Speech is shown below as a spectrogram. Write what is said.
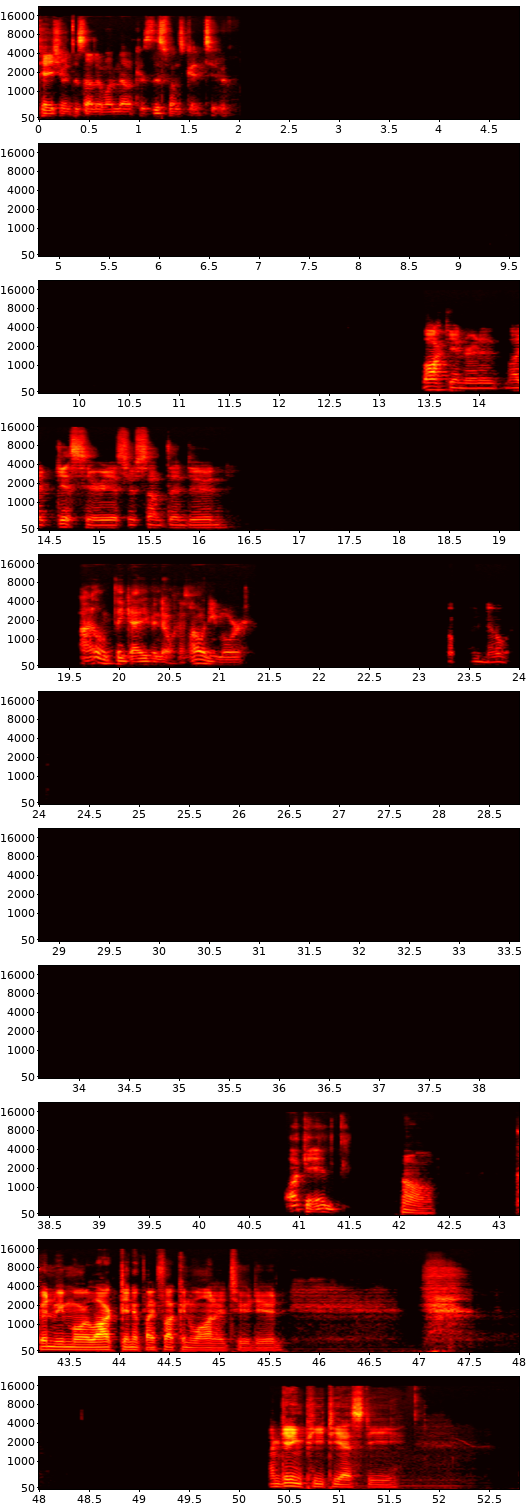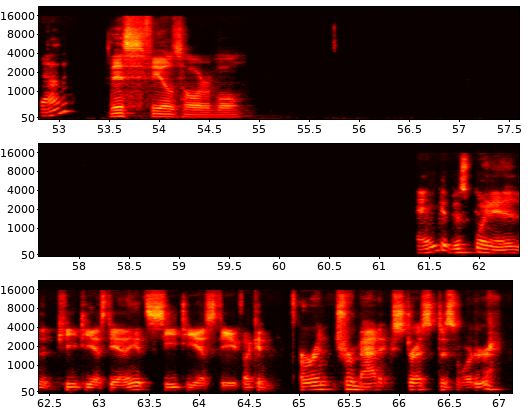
rotation with this other one though, because this one's good too. Lock in, Renan. Like, get serious or something, dude. I don't think I even know how anymore. Oh, I know. Lock in. Oh. Couldn't be more locked in if I fucking wanted to, dude. I'm getting PTSD. Yeah. This feels horrible. I think at this point it isn't PTSD. I think it's CTSD, fucking current traumatic stress disorder.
